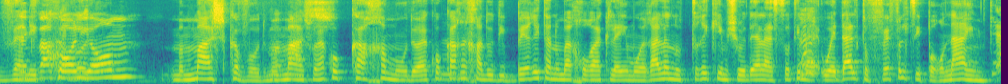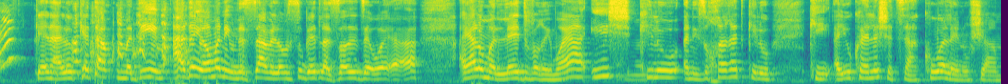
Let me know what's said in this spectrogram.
ואני כל כבוד. יום... ממש כבוד, ממש. ממש. הוא היה כל כך חמוד, הוא היה כל כך אחד, הוא דיבר איתנו מאחורי הקלעים, הוא הראה לנו טריקים שהוא יודע לעשות, עם הוא ידע לתופף על ציפורניים. כן, היה לו קטע מדהים, עד היום אני מנסה ולא מסוגלת לעשות את זה, הוא היה, היה לו מלא דברים, הוא היה איש, כאילו, אני זוכרת, כאילו, כי היו כאלה שצעקו עלינו שם.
